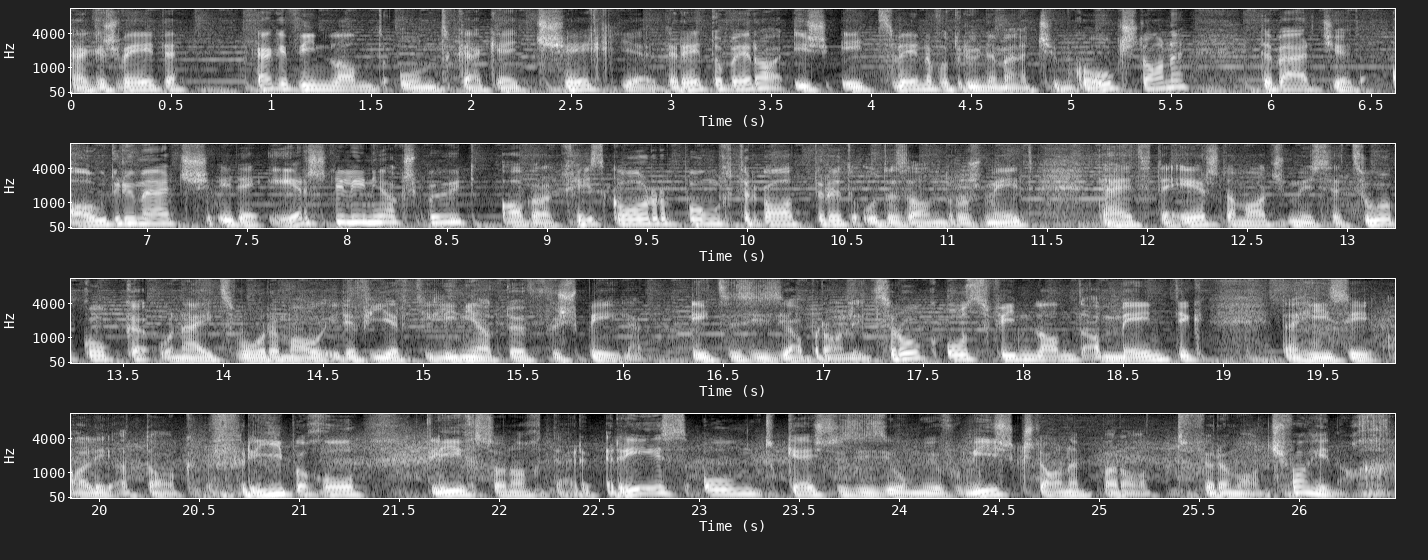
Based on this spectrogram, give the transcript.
Gegen Schweden, gegen Finnland und gegen Tschechien. Der Reto Berra ist in zwei von drei Matches im Goal gestanden. Der Bertschi hat alle drei Matches in der ersten Linie gespielt, aber keinen Scorerpunkt ergattert. Und Sandro Schmidt der hat den ersten Match müssen zugucken und ein, zwei Mal in der vierten Linie dürfen spielen. Jetzt sind sie aber alle zurück aus Finnland am Montag. Da haben sie alle einen Tag frei bekommen, gleich so nach der Reise. Und gestern sind sie um auf dem Eis gestanden, parat für ein Match von Hinach.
